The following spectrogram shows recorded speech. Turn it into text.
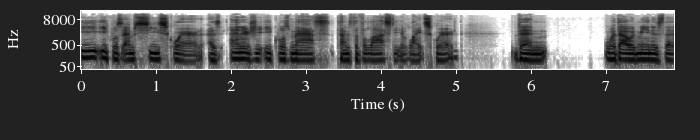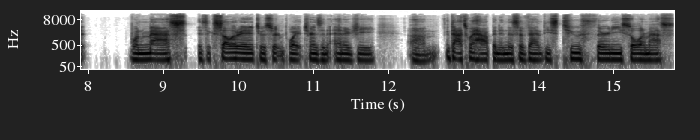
E equals mc squared as energy equals mass times the velocity of light squared, then what that would mean is that when mass is accelerated to a certain point, it turns into energy. Um, that's what happened in this event. These two 30 solar mass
